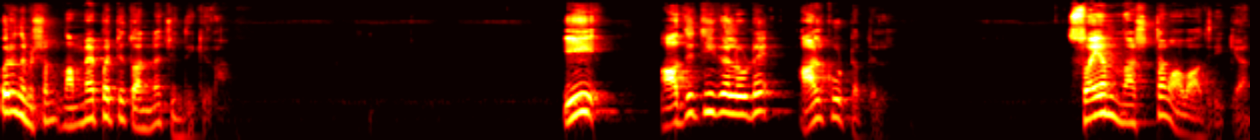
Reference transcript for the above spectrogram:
ഒരു നിമിഷം നമ്മെപ്പറ്റി തന്നെ ചിന്തിക്കുക. ഈ അതിഥികളുടെ ആൾക്കൂട്ടത്തിൽ സ്വയം നഷ്ടമാവാതിരിക്കാൻ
